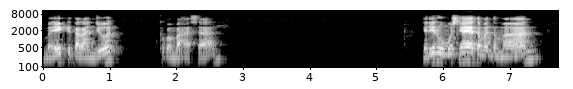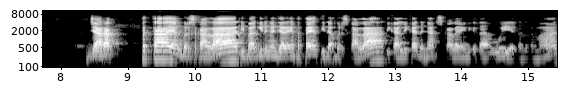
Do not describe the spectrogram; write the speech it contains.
Baik, kita lanjut ke pembahasan. Jadi rumusnya ya teman-teman, jarak peta yang berskala dibagi dengan jarak yang peta yang tidak berskala dikalikan dengan skala yang diketahui ya teman-teman.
